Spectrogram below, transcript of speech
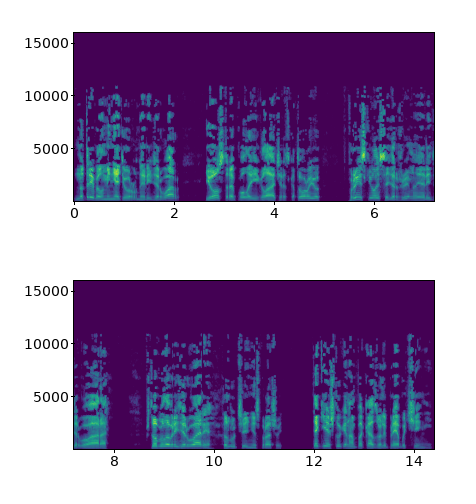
Внутри был миниатюрный резервуар и острая полая игла, через которую впрыскивалось содержимое резервуара. Что было в резервуаре, лучше не спрашивать. Такие штуки нам показывали при обучении.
